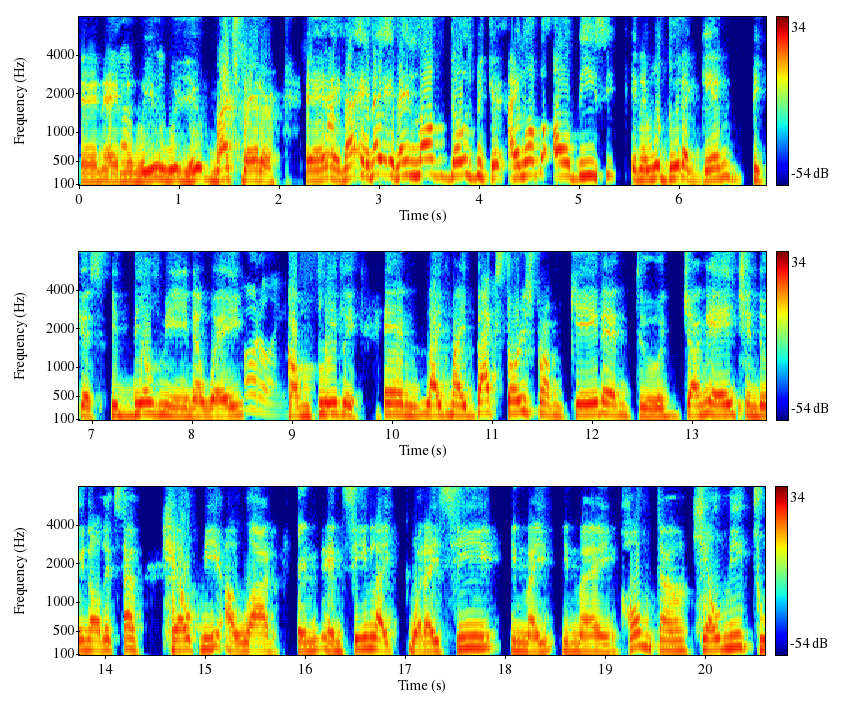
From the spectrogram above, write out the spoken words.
and, and we, we much better. And, and, I, and, I, and I love those because I love all these and I will do it again because it builds me in a way totally completely. And like my backstories from kid and to young age and doing all that stuff helped me a lot. And and seeing like what i see in my in my hometown helped me to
